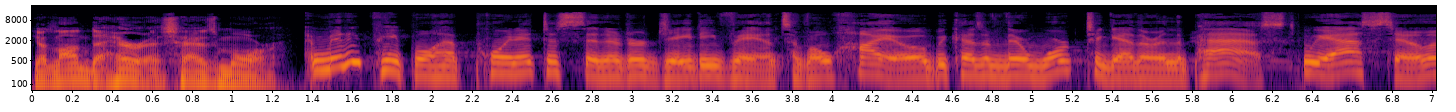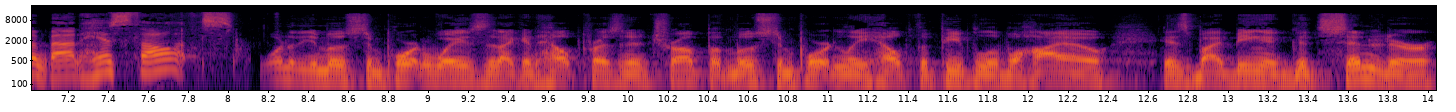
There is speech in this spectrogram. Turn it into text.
Yolanda Harris has more. Many people have pointed to Senator J.D. Vance of Ohio because of their work together in the past. We asked him about his thoughts. One of the most important ways that I can help President Trump, but most importantly, help the people of Ohio, is by being a good senator.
